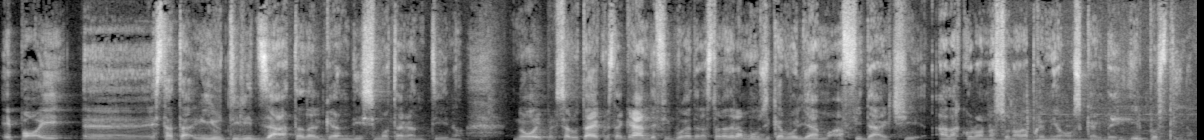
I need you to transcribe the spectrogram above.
e poi eh, è stata riutilizzata dal grandissimo Tarantino. Noi per salutare questa grande figura della storia della musica vogliamo affidarci alla colonna sonora premio Oscar di Il Postino.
